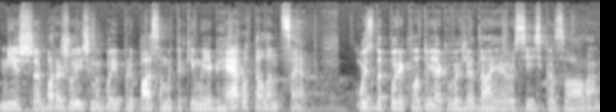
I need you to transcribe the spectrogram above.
між баражуючими боєприпасами, такими як Геро та Ланцет. Ось до прикладу, як виглядає російська зала.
